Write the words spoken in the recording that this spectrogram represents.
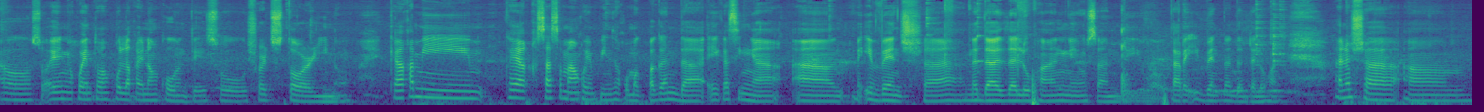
Oh, so ayun kwentuhan ko lang kayo ng konti. So, short story, no. Kaya kami, kaya sasamahan ko yung pinsan ko magpaganda, eh kasi nga, ah, may event siya, nadadaluhan ngayong Sunday. Wow, tara event na dadaluhan. Ano siya, um,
